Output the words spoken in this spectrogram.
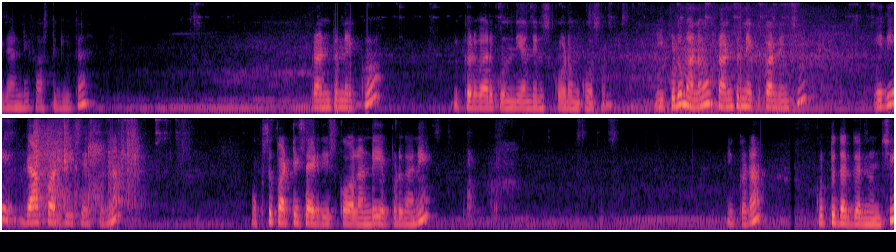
ఇదండి ఫస్ట్ గీత. ఫ్రంట్ నెక్ ఇక్కడి వరకు ఉంది అని తెలుసుకోవడం కోసం. ఇప్పుడు మనం ఫ్రంట్ నెక్ కాడ నుంచి ఇది బ్యాక్ పార్ట్ తీసేస్తున్న ఉక్స్ పట్టి సైడ్ తీసుకోవాలండి ఎప్పుడు కానీ ఇక్కడ కుట్టు దగ్గర నుంచి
